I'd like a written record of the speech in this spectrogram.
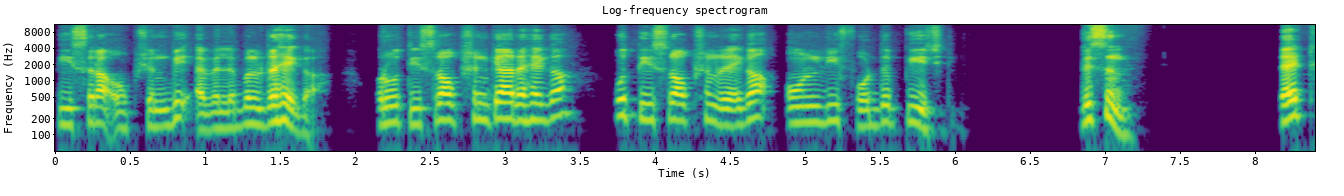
तीसरा ऑप्शन भी अवेलेबल रहेगा। और वो तीसरा ऑप्शन क्या रहेगा? वो तीसरा ऑप्शन रहेगा only for the P H PhD listen that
